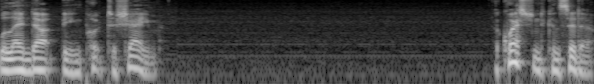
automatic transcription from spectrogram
will end up being put to shame. A question to consider.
